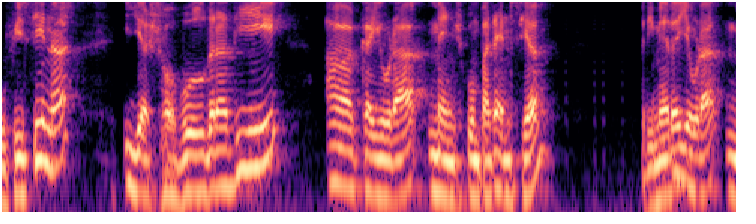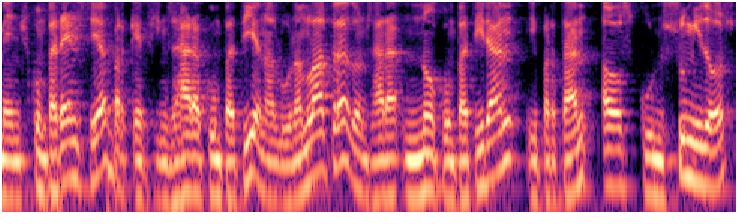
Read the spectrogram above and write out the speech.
oficines, i això voldrà dir eh, que hi haurà menys competència, Primera, hi haurà menys competència, perquè fins ara competien l'un amb l'altre, doncs ara no competiran i, per tant, els consumidors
